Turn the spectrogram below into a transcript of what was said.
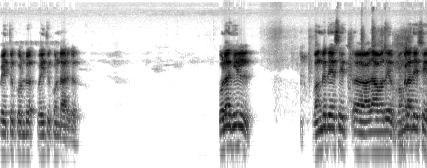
வைத்துக்கொண்டு வைத்து கொண்டார்கள். உலகில் வங்கதேசை அதாவது வங்களாதேஷை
